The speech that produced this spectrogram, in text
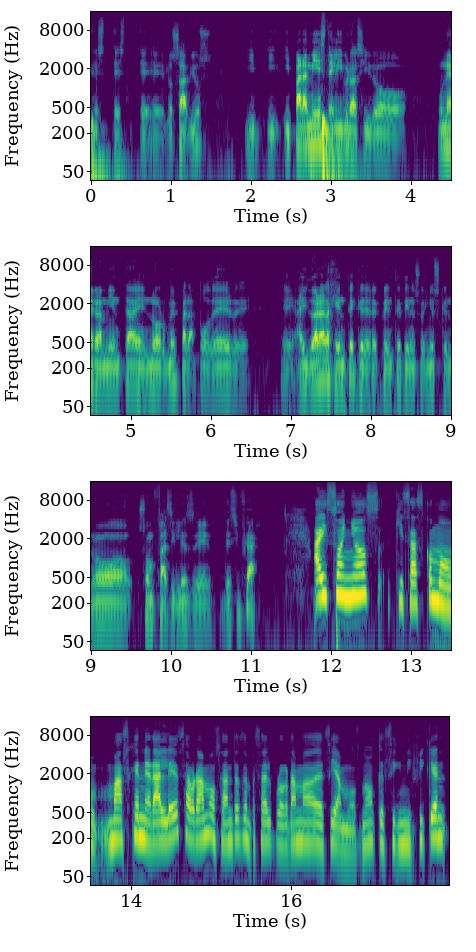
es- es- eh, eh, los sabios. Y, y- y para mí este libro ha sido una herramienta enorme para poder eh, eh, ayudar a la gente que de repente tiene sueños que no son fáciles de descifrar. Hay sueños quizás como más generales, Abraham, o sea, antes de empezar el programa decíamos, ¿no? Que signifiquen,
